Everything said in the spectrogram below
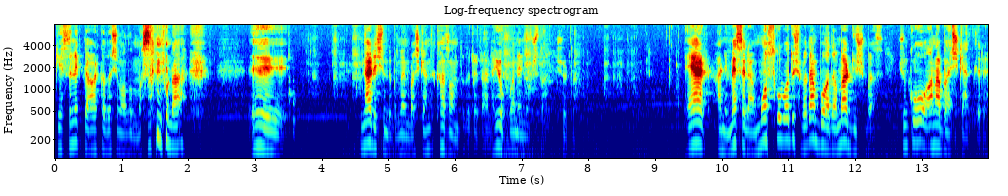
Kesinlikle arkadaşım alınmasın buna. Ee, nerede şimdi bunların başkenti? Kazandıdır herhalde. Yok lan en uçta. Şurada. Eğer hani mesela Moskova düşmeden bu adamlar düşmez. Çünkü o ana başkentleri.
